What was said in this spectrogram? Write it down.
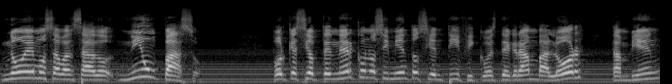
no hemos avanzado ni un paso. Porque si obtener conocimiento científico es de gran valor, también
